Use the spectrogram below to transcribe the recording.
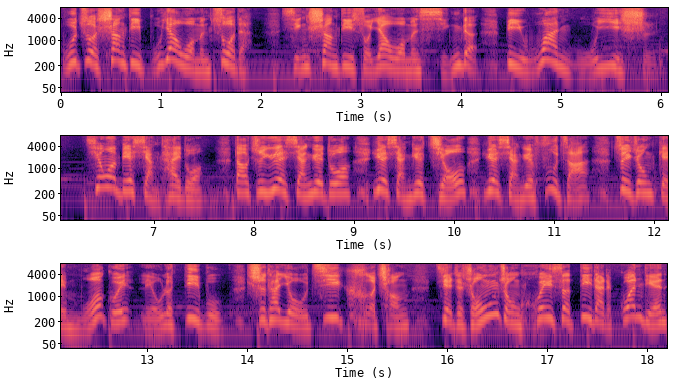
不做上帝不要我们做的。行上帝所要我们行的，必万无一失。千万别想太多，导致越想越多，越想越久，越想越复杂，最终给魔鬼留了地步，使他有机可乘，借着种种灰色地带的观点，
